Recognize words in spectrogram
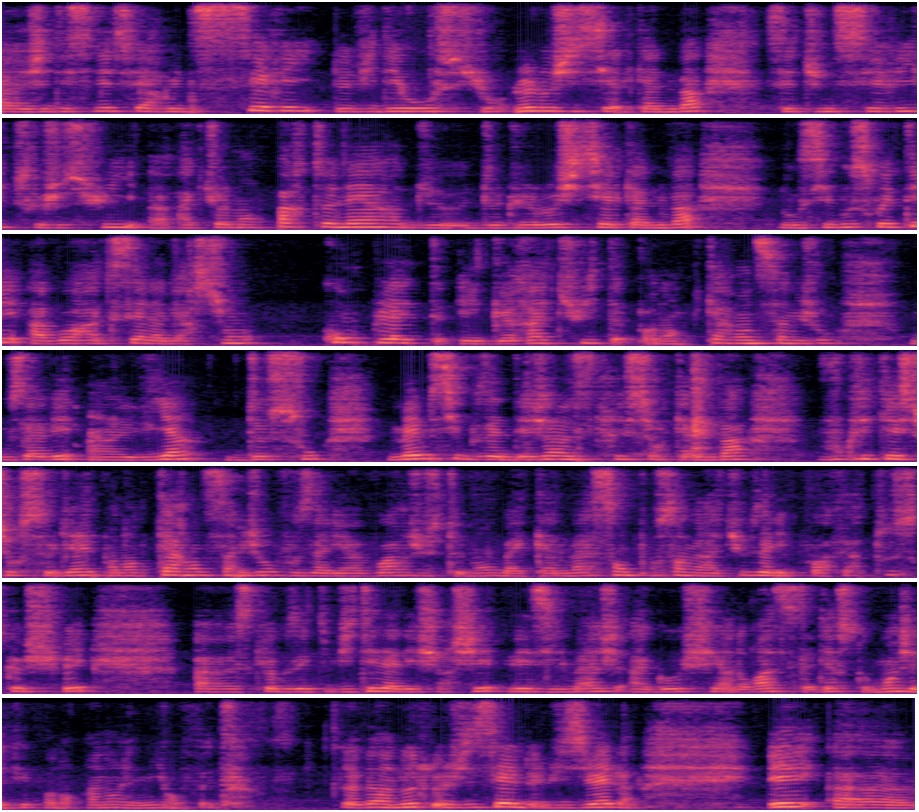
j'ai décidé de faire une série de vidéos sur le logiciel Canva. C'est une série puisque je suis actuellement partenaire du logiciel Canva. Donc si vous souhaitez avoir accès à la version complète et gratuite pendant 45 jours. Vous avez un lien dessous. Même si vous êtes déjà inscrit sur Canva, vous cliquez sur ce lien et pendant 45 jours, vous allez avoir justement bah, Canva 100% gratuit. Vous allez pouvoir faire tout ce que je fais, euh, ce qui va vous éviter d'aller chercher les images à gauche et à droite. C'est-à-dire ce que moi j'ai fait pendant un an et demi en fait. J'avais un autre logiciel de visuel et... Euh,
